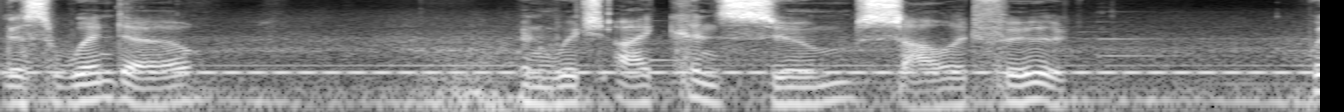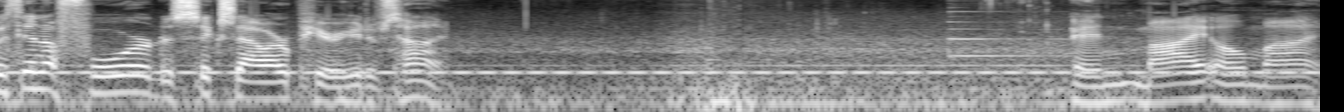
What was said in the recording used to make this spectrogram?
this window in which I consume solid food within a four to six hour period of time. And my oh my.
